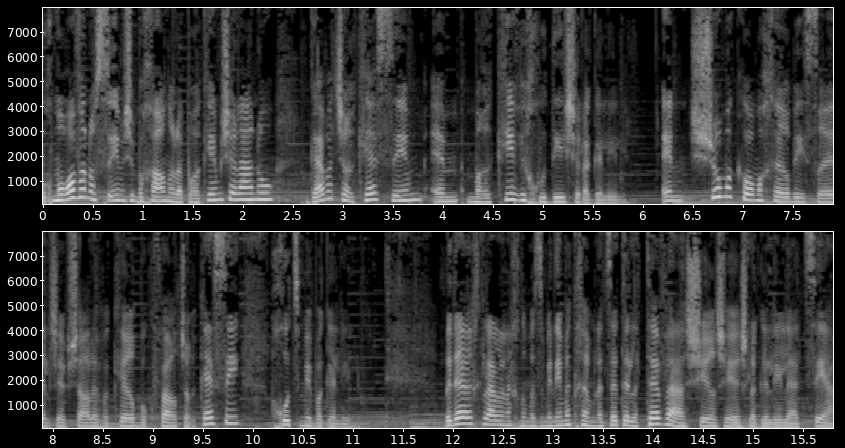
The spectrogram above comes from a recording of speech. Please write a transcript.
וכמו רוב הנושאים שבחרנו לפרקים שלנו, גם הצ'רקסים הם מרכיב ייחודי של הגליל. אין שום מקום אחר בישראל שאפשר לבקר בו כפר צ'רקסי חוץ מבגליל. בדרך כלל אנחנו מזמינים אתכם לצאת אל הטבע העשיר שיש לגליל להציע.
